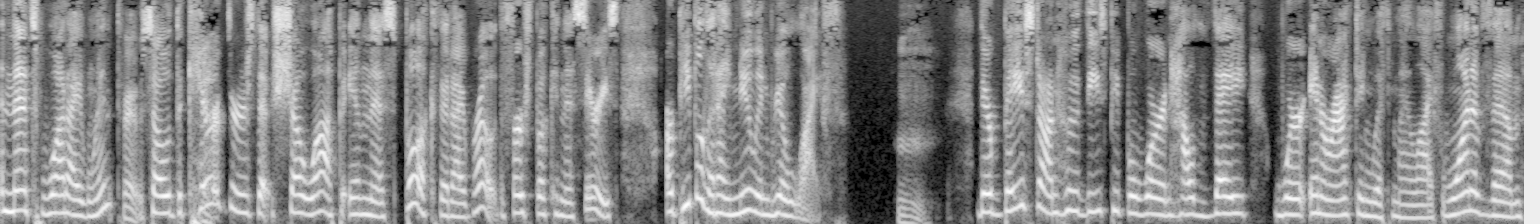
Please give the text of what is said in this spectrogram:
And that's what I went through. So the characters that show up in this book that I wrote, the first book in this series, are people that I knew in real life. Hmm. They're based on who these people were and how they were interacting with my life. One of them,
